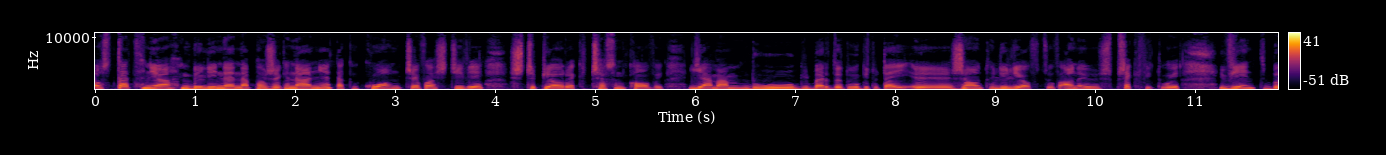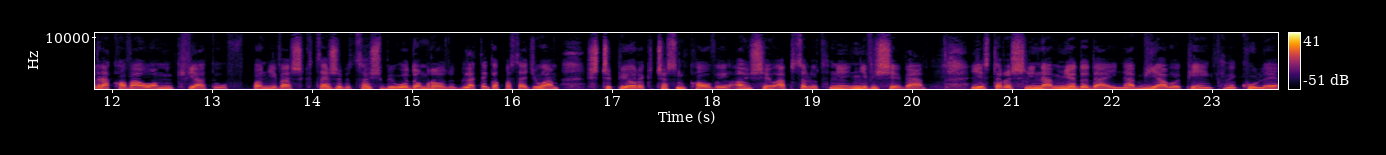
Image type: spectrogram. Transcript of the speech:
Ostatnia bylina na pożegnanie, takie kłącze właściwie, szczypiorek czosnkowy. Ja mam długi, bardzo długi tutaj y, rząd liliowców, one już przekwitły, więc brakowało mi kwiatów, ponieważ chcę, żeby coś było do mrozu. Dlatego posadziłam szczypiorek czosnkowy. On się absolutnie nie wysiewa. Jest to roślina miododajna, białe, piękne kule.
